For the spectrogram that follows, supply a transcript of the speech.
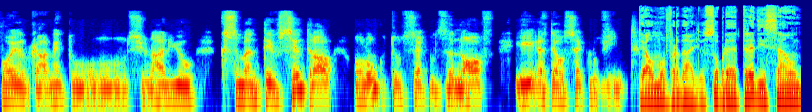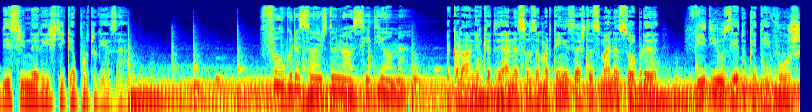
foi realmente um, um dicionário que se manteve central ao longo do século XIX e até o século XX. Telmo Verdalho, sobre a tradição dicionarística portuguesa. Fulgurações do nosso idioma. A crónica de Ana Sousa Martins esta semana sobre vídeos educativos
